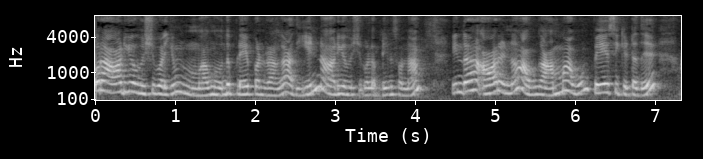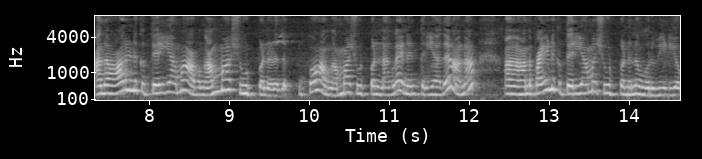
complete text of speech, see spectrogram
ஒரு ஆடியோ விஷுவலையும் அவங்க வந்து ப்ளே பண்ணுறாங்க அது என்ன ஆடியோ விஷுவல் அப்படின்னு சொன்னால் இந்த ஆரனும் அவங்க அம்மாவும் பேசிக்கிட்டது. அந்த ஆரனுக்கு தெரியாமல் அவங்க அம்மா ஷூட் பண்ணுனது. இப்போது அவங்க அம்மா ஷூட் பண்ணாங்களா என்னன்னு தெரியாது. ஆனால் அந்த பையனுக்கு தெரியாமல் ஷூட் பண்ணின ஒரு வீடியோ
